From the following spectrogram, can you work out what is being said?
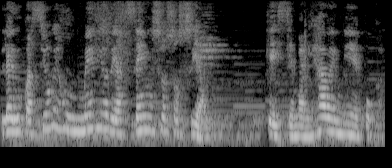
la educación es un medio de ascenso social que se manejaba en mi época?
